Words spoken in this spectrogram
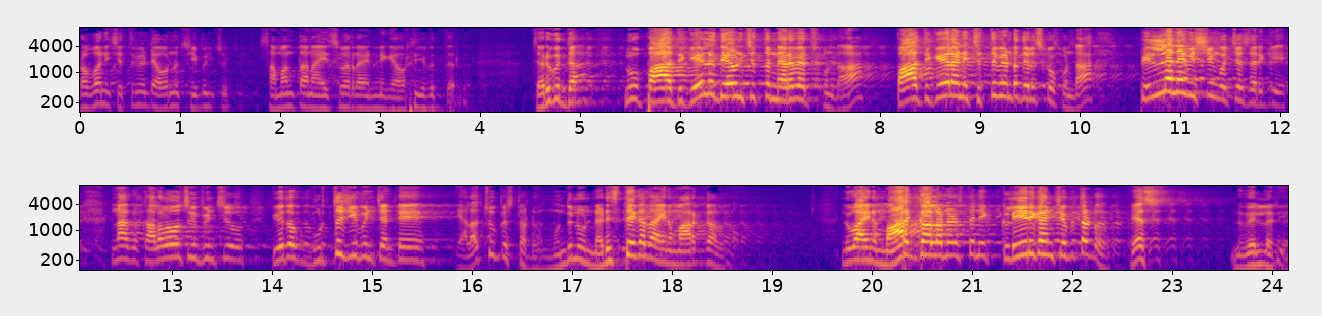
ప్రభా నీ చిత్తం ఏంటి? ఎవరినో చూపించు. సమంత నా ఐశ్వర్యాన్ని ఎవరు చూపిస్తారు? జరుగుద్దా? నువ్వు పాతికేళ్ళు దేవుని చిత్తం నెరవేర్చకుండా పాతికేళ్ళు అనే చిత్తం ఏంటో తెలుసుకోకుండా పెళ్ళనే విషయం వచ్చేసరికి నాకు కలలో చూపించు ఏదో గుర్తు చూపించంటే ఎలా చూపిస్తాడు? ముందు నువ్వు నడిస్తే కదా ఆయన మార్గాల్లో. నువ్వు ఆయన మార్గాల్లో నడిస్తే నీకు క్లియర్గా అని చెబుతాడు. ఎస్ నువ్వు వెళ్ళని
